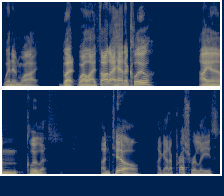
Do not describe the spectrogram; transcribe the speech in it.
when and why. But while I thought I had a clue, I am clueless until I got a press release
